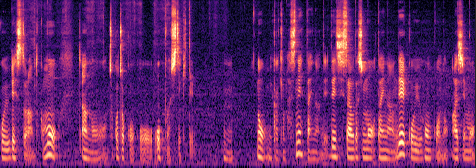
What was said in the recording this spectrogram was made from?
こういうレストランとかもあのちょこちょここうオープンしてきてる、うん、のを見かけますね台南で。で実際私も台南でこういう香港の味も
